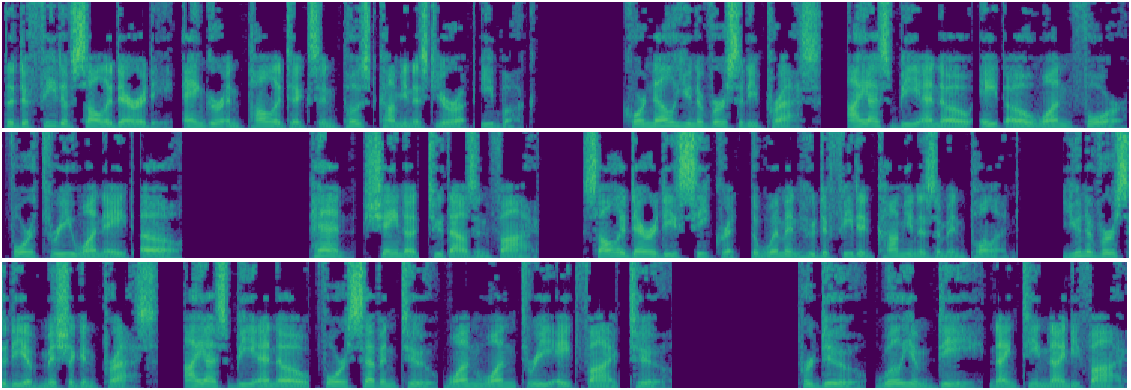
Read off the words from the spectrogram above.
The Defeat of Solidarity, Anger and Politics in Post-Communist Europe ebook. Cornell University Press. ISBN 0-8014-4318-0. Penn, Shana 2005. Solidarity's Secret, The Women Who Defeated Communism in Poland. University of Michigan Press. ISBN 0-472-11385-2. Perdue, William D. 1995.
